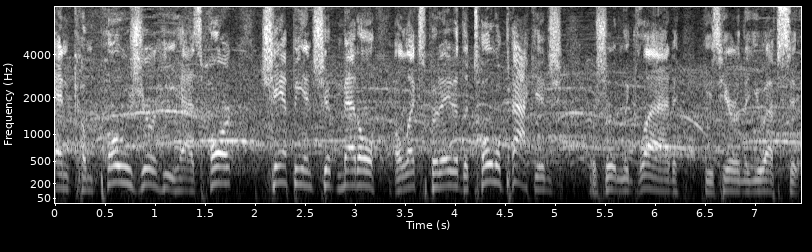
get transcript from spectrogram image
and composure. He has heart, championship mettle, Alex Pereira, the total package. We're certainly glad he's here in the UFC.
